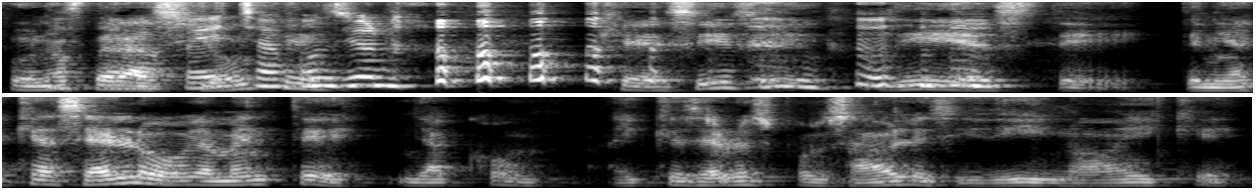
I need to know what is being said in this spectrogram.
fue una operación. La fecha que, funcionó. Que sí, sí, este, tenía que hacerlo, obviamente, ya con, hay que ser responsables y no hay que,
